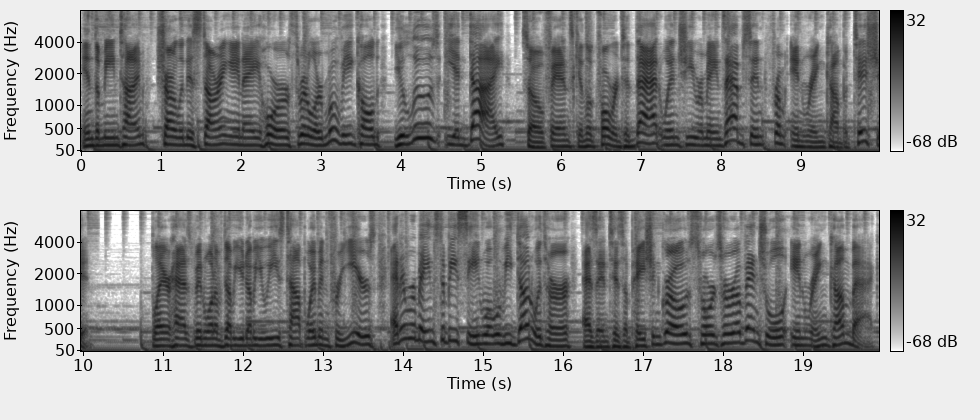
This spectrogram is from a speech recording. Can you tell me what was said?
In the meantime, Charlotte is starring in a horror thriller movie called You Lose, You Die, so fans can look forward to that when she remains absent from in ring competition. Flair has been one of WWE's top women for years, and it remains to be seen what will be done with her as anticipation grows towards her eventual in ring comeback.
